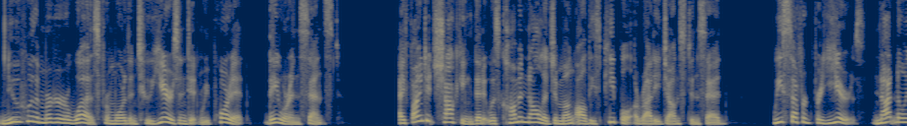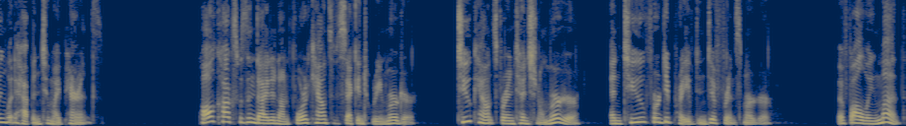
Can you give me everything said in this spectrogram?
knew who the murderer was for more than two years and didn't report it, they were incensed. I find it shocking that it was common knowledge among all these people, Arati Johnston said. We suffered for years, not knowing what happened to my parents. Paul Cox was indicted on four counts of second degree murder, two counts for intentional murder, and two for depraved indifference murder. The following month,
